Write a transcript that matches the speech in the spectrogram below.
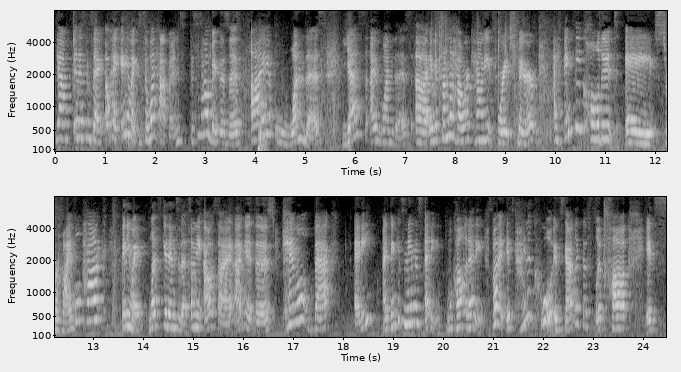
yeah, it is doesn't. Okay, anyway, so what happened? This is how big this is. I won this. Yes, I won this. Uh, it was from the Howard County 4-H Fair. I think they called it a survival pack. Anyway, let's get into this. On the outside, I get this CamelBak Eddie. I think its name is Eddie. We'll call it Eddie. But it's kind of cool. It's got like the flip top. It's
